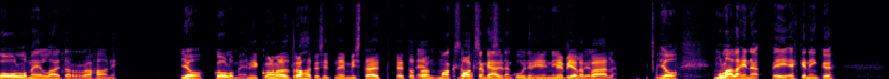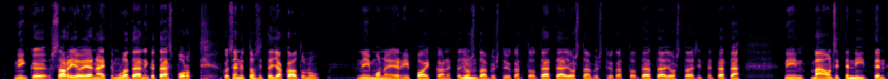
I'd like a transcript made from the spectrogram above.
kolmeen laitan rahani. Joo, kolmeen. Niin, kolme laitat rahat ja sitten ne, mistä et, et tota, en maksa, maksa, mutta niin käytän sit- kuitenkin. Niin, niin ne vielä, on päälle. Joo. Mulla on lähinnä, ei ehkä niinkö, niinkö sarjoja ja näitä. Mulla on tää, niinkö tää sportti, kun se nyt on sitten jakautunut niin moneen eri paikkaan, että Mm. jostain pystyy katsomaan tätä, jostain pystyy katsomaan tätä, jostain sitten tätä. Niin mä oon sitten niitten,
